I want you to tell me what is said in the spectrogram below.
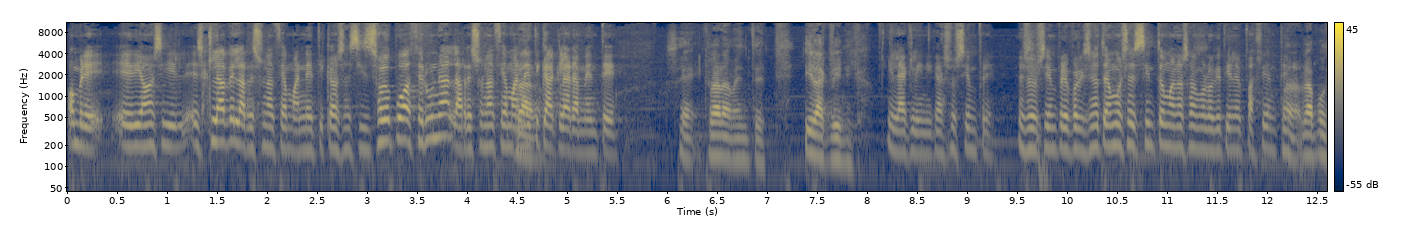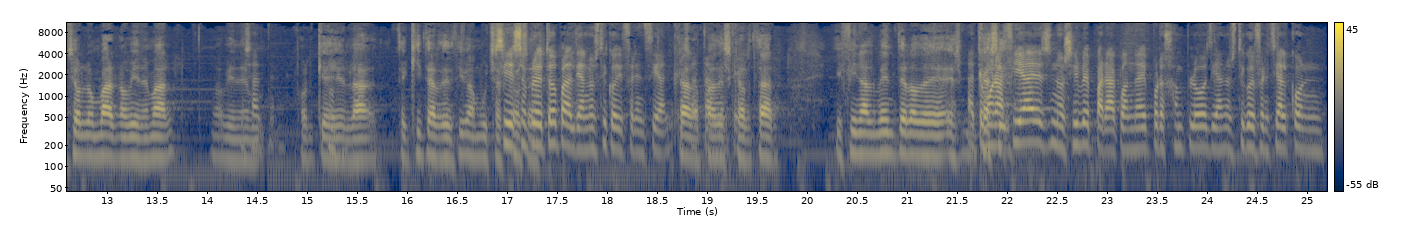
Hombre, eh, digamos, es clave la resonancia magnética. O sea, si solo puedo hacer una, la resonancia magnética Claro. claramente. Sí, claramente. Y la clínica. Y la clínica, eso siempre, eso siempre, porque si no tenemos el síntoma no sabemos lo que tiene el paciente. Bueno, la punción lumbar no viene mal, no viene Exacto. porque la, te quitas de encima muchas sí, cosas. sobre todo para el diagnóstico diferencial. Claro, para descartar. Y finalmente lo de... Es La casi- tomografía es, nos sirve para cuando hay, por ejemplo, diagnóstico diferencial con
